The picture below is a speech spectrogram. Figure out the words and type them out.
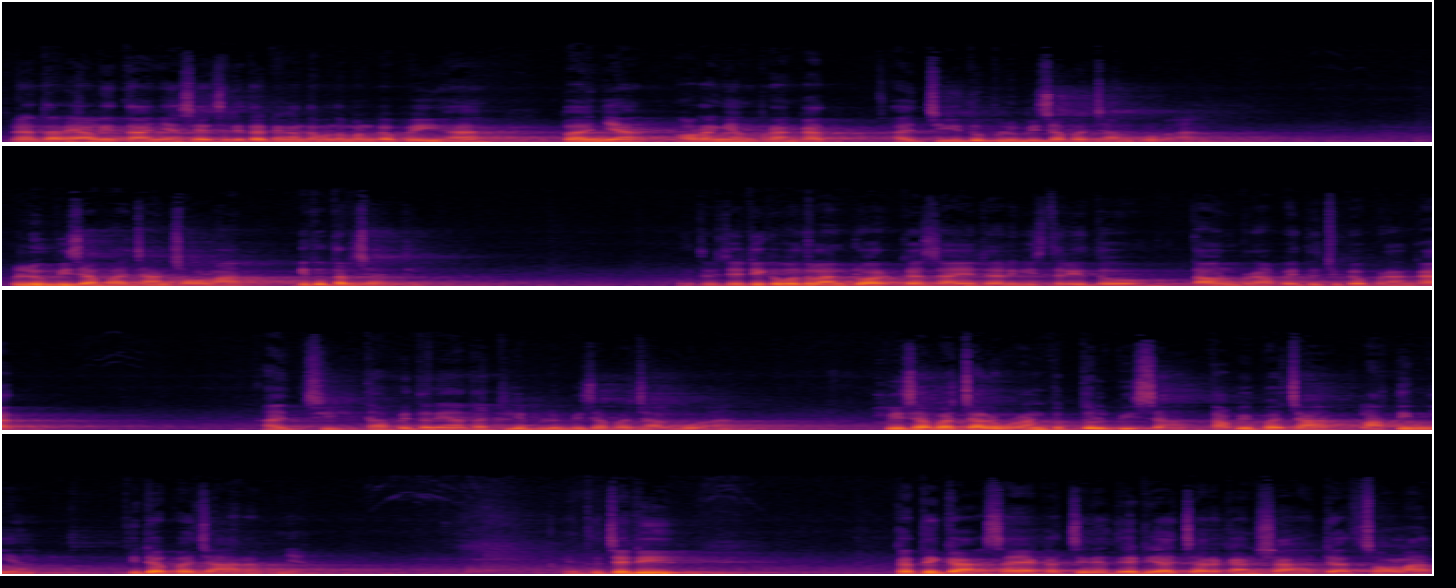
Ternyata realitanya saya cerita dengan teman-teman KBIH banyak orang yang berangkat haji itu belum bisa baca Al-Quran. Belum bisa bacaan sholat. Itu terjadi. Itu jadi kebetulan keluarga saya dari istri itu tahun berapa itu juga berangkat haji. Tapi ternyata dia belum bisa baca Al-Quran. Bisa baca Al-Quran betul bisa tapi baca Latinnya tidak baca Arabnya. Itu jadi ketika saya kecil itu diajarkan syahadat sholat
